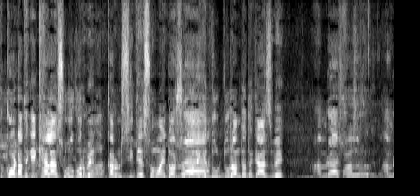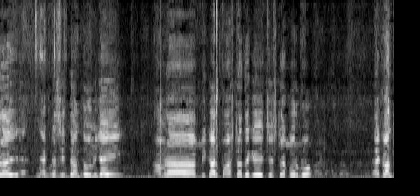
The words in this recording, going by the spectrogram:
তো কটা থেকে খেলা শুরু করবেন? কারণ শীতের সময় দর্শক অনেকে দূর দূরান্ত থেকে আসবে। আমরা শুরু আমরা একটা সিদ্ধান্ত অনুযায়ী আমরা বিকাল পাঁচটা থেকে চেষ্টা করব। একান্ত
